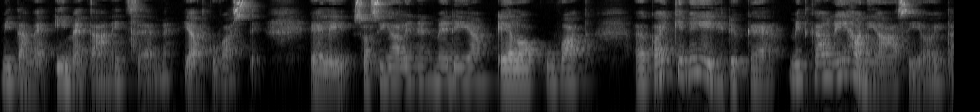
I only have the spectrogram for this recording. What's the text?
mitä me imetään itseemme jatkuvasti. Eli sosiaalinen media, elokuvat, kaikki viihdyke, mitkä on ihania asioita,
